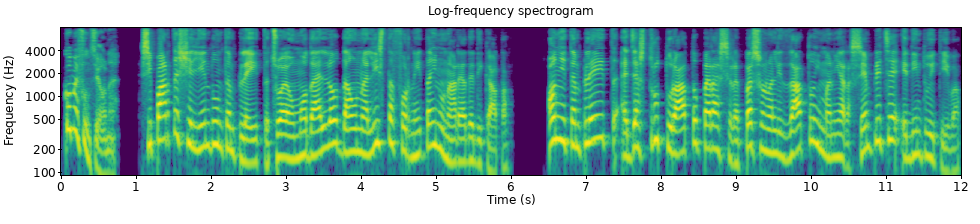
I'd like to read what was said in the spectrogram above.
Come funziona? Si parte scegliendo un template, cioè un modello da una lista fornita in un'area dedicata. Ogni template è già strutturato per essere personalizzato in maniera semplice ed intuitiva.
